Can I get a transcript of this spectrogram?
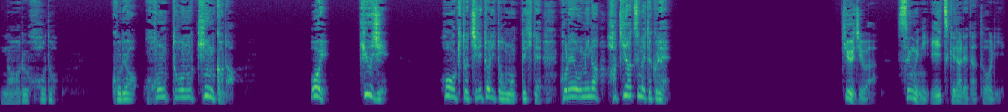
なるほど。こりゃ本当の金貨だ。おい、球児。ほうきとちりとりとを持ってきて、これを皆吐き集めてくれ。球児はすぐに言いつけられた通り、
